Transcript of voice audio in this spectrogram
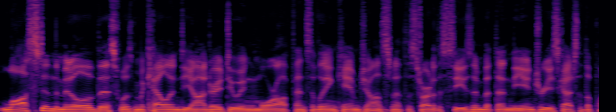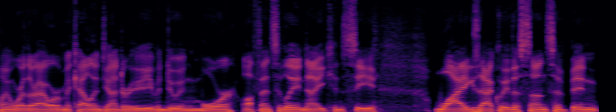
lost in the middle of this was Mikal and DeAndre doing more offensively and Cam Johnson at the start of the season, but then the injuries got to the point where they're at where Mikal and DeAndre are even doing more offensively, and now you can see why exactly the Suns have been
